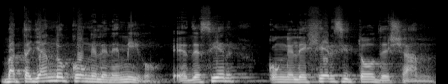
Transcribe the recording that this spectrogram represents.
batallando con el enemigo, es decir, con el ejército de Sham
